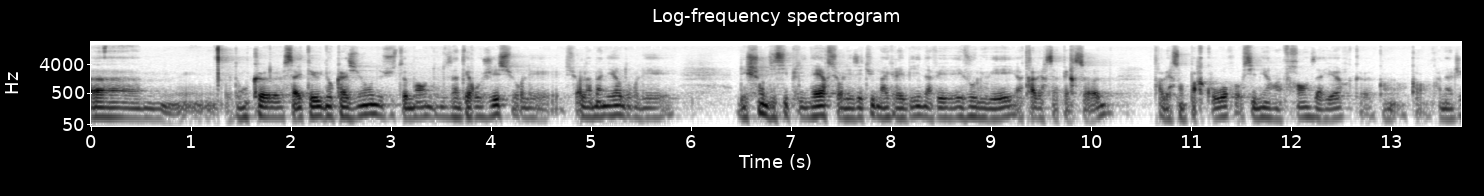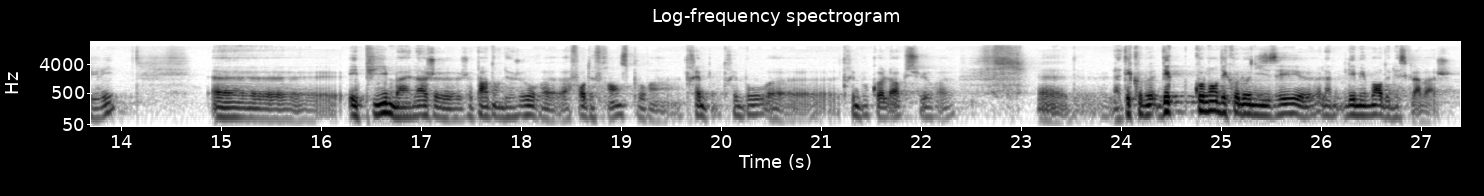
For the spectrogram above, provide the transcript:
Euh, donc euh, ça a été une occasion de, justement de nous interroger sur, la manière dont les, champs disciplinaires sur les études maghrébines avaient évolué à travers sa personne, à travers son parcours, aussi bien en France d'ailleurs qu'en Algérie. Euh, et puis ben là, je, pars dans deux jours à Fort-de-France pour un très, très, beau, très beau colloque sur comment décoloniser les mémoires de l'esclavage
